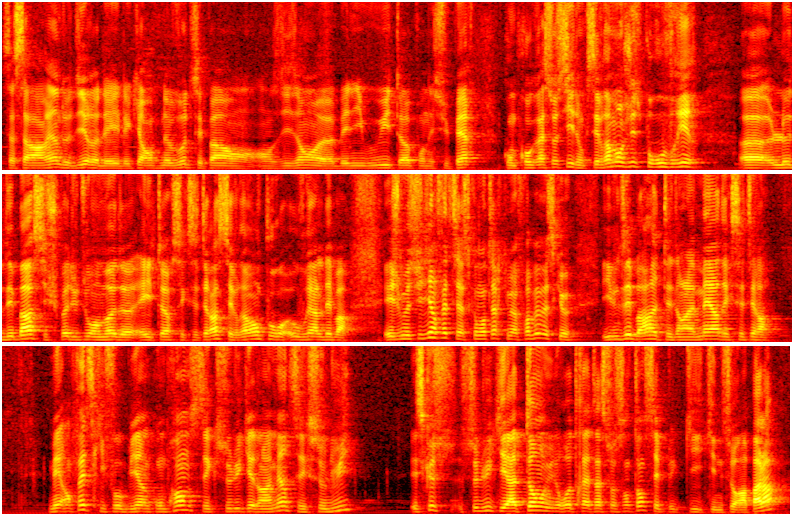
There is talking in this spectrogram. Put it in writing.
Ça sert à rien de dire les, les 49 votes, c'est pas en, se disant euh, béni oui, top, on est super, qu'on progresse aussi. Donc c'est vraiment juste pour ouvrir euh, le débat, si je suis pas du tout en mode haters, etc. C'est vraiment pour ouvrir le débat. Et je me suis dit, en fait, c'est ce commentaire qui m'a frappé parce qu'il me disait, bah, t'es dans la merde, etc. Mais en fait, ce qu'il faut bien comprendre, c'est que celui qui est dans la merde, c'est celui… Est-ce que celui qui attend une retraite à 60 ans, qui, qui ne sera pas là?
